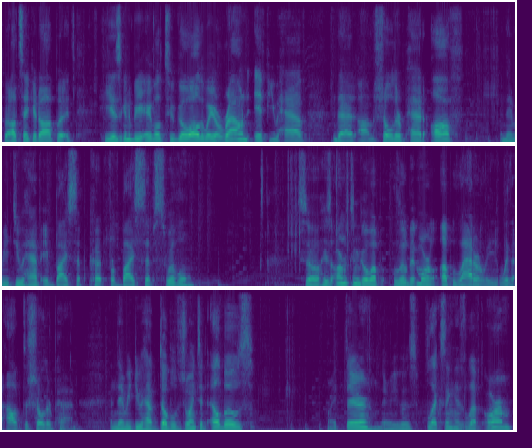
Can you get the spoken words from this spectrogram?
So I'll take it off, but he is going to be able to go all the way around if you have that um, shoulder pad off. And then we do have a bicep cut for bicep swivel. So his arms can go up a little bit more up laterally without the shoulder pad. And then we do have double jointed elbows right there. There he goes, flexing his left arm.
